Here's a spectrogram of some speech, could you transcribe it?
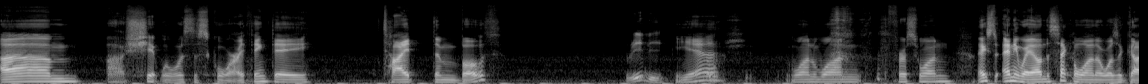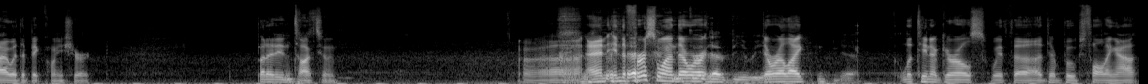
Um. Oh shit! What was the score? I think they tied them both. Really? Yeah, Oh, shit. one one first one. Anyway, on the second one there was a guy with a Bitcoin shirt, but I didn't talk to him. Uh, and in the first one there were have been weird. there were like yeah. Latina girls with uh, their boobs falling out,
